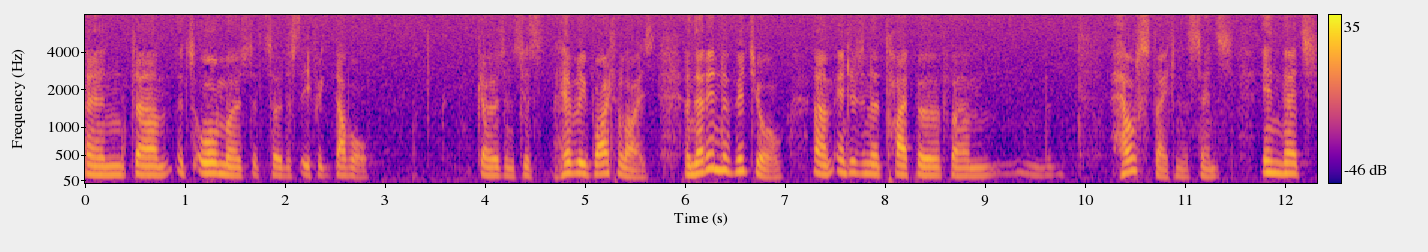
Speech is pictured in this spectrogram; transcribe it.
And um, it's almost, it's so this etheric double goes and it's just heavily vitalized. And that individual um, enters in a type of um, health state in a sense, in that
